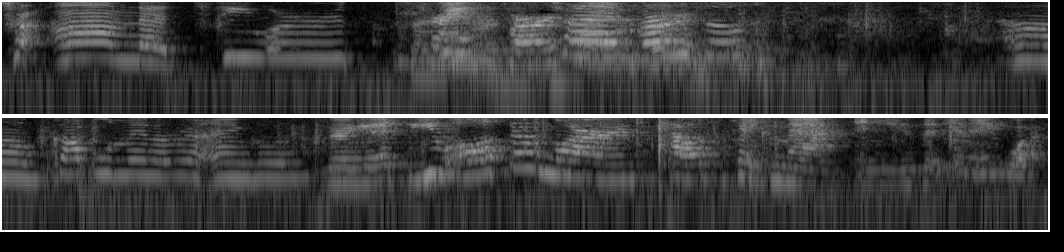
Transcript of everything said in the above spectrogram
Tr- um, the T word. Transversal. Transversal. Um, complementary angles. Very good. You also learned how to take math and use it in a what?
